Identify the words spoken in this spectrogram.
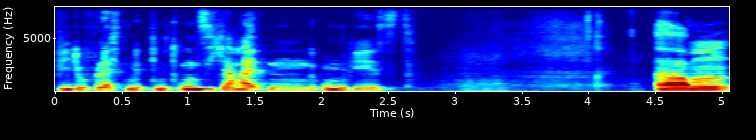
wie du vielleicht mit, mit Unsicherheiten umgehst? Ähm,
